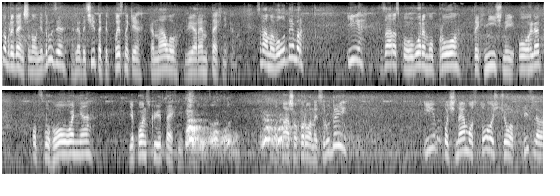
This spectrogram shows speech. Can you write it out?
Добрий день, шановні друзі, глядачі та підписники каналу VRM Техніка. З вами Володимир. І зараз поговоримо про технічний огляд обслуговування японської техніки. От наш охоронець рудий. І почнемо з того, що після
